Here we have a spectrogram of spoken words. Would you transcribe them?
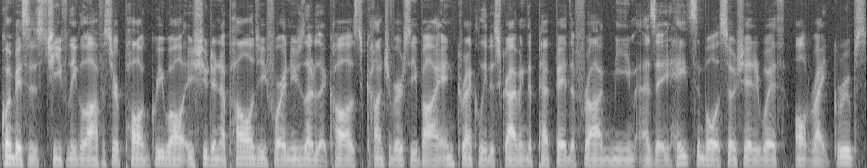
Coinbase's chief legal officer Paul Grewal issued an apology for a newsletter that caused controversy by incorrectly describing the Pepe the Frog meme as a hate symbol associated with alt right groups.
